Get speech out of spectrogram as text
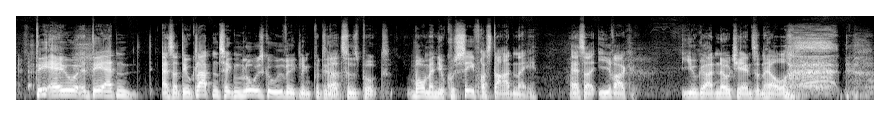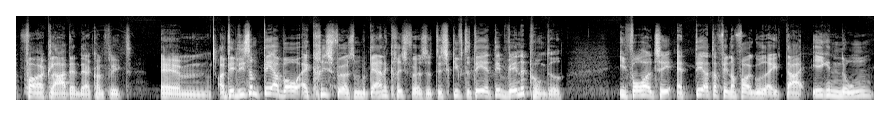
det er jo det er den altså det er jo klart den teknologiske udvikling på det ja. Ja. der tidspunkt, hvor man jo kunne se fra starten af, altså Irak, you got no chance in hell for at klare den der konflikt. Øhm, og det er ligesom der, hvor at krigsførelse, moderne krigsførelse, det skifter, det er, det er vendepunktet i forhold til, at der, der finder folk ud af, der er ikke nogen,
